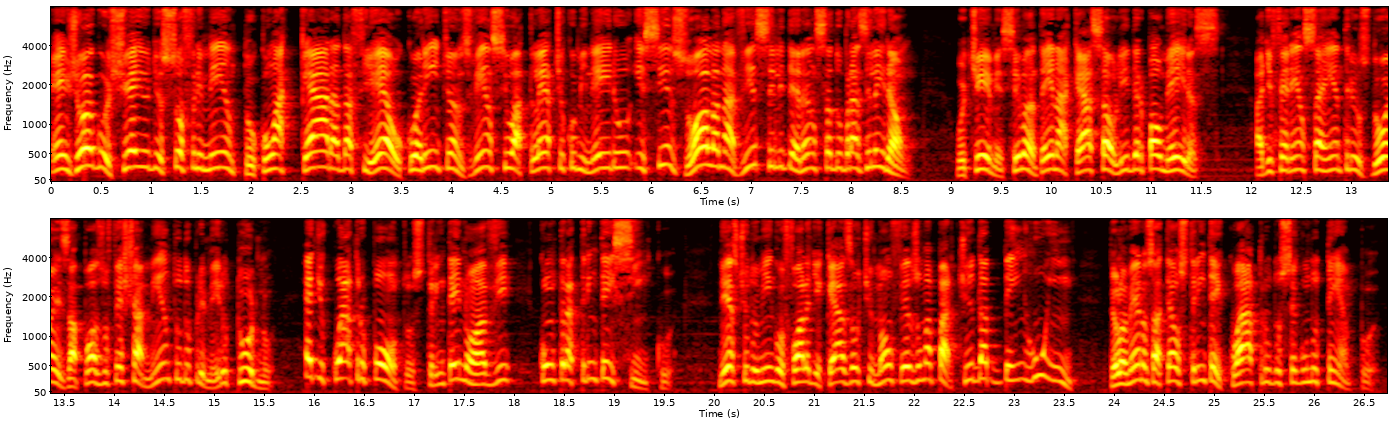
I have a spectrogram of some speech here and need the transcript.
Em jogo cheio de sofrimento, com a cara da Fiel, Corinthians vence o Atlético Mineiro e se isola na vice-liderança do Brasileirão. O time se mantém na caça ao líder Palmeiras. A diferença entre os dois após o fechamento do primeiro turno é de 4 pontos, 39 contra 35. Neste domingo fora de casa, o Timão fez uma partida bem ruim, pelo menos até os 34 do segundo tempo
